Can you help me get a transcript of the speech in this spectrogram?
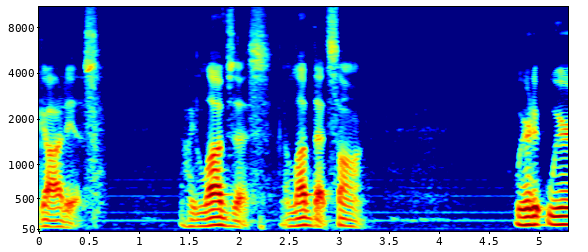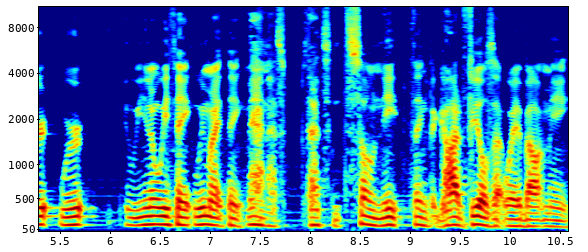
God is. He loves us. I love that song. We're, we're, we're, you know, we think we might think, man, that's that's so neat. To think that God feels that way about me.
